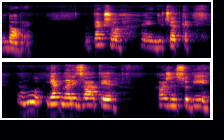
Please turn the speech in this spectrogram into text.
добре. Так що, е, дівчатка, ну, як нарізати, кожен собі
